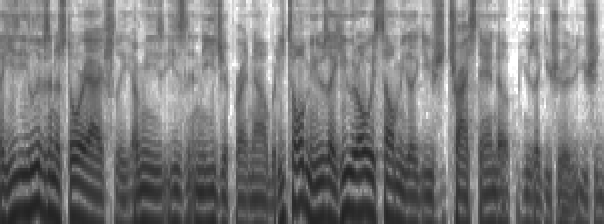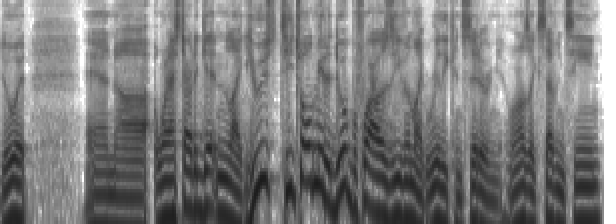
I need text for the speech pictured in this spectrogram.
Like he, he lives in Astoria actually. I mean, he's, he's in Egypt right now. But he told me he was like he would always tell me like you should try stand up. He was like you should you should do it. And uh, when I started getting like he was he told me to do it before I was even like really considering it. When I was like seventeen,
